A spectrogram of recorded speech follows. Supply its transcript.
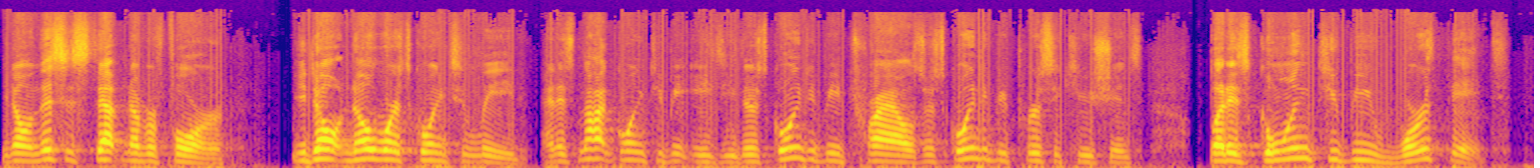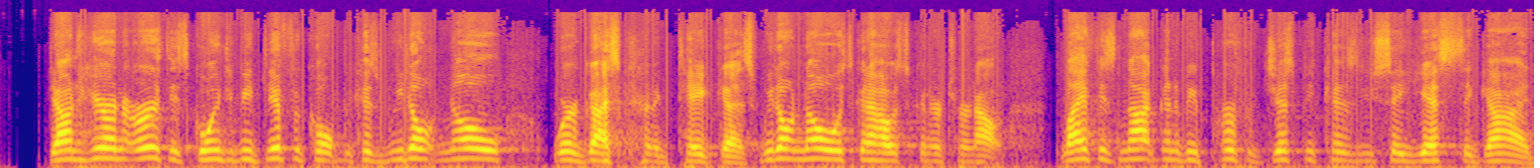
You know, and this is step number four. You don't know where it's going to lead. And it's not going to be easy. There's going to be trials, there's going to be persecutions, but it's going to be worth it. Down here on earth, it's going to be difficult because we don't know where God's going to take us. We don't know how it's going to turn out. Life is not going to be perfect just because you say yes to God.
